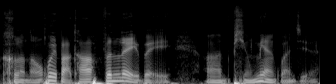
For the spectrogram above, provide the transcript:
可能会把它分类为啊平面关节，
